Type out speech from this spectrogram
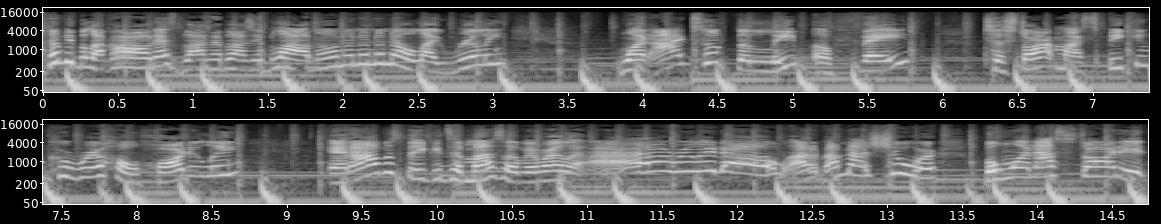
some people like, oh, that's blah, blah, blah, blah. No, no, no, no, no. Like, really? When I took the leap of faith to start my speaking career wholeheartedly, and I was thinking to myself, and I like, I don't really know. I, I'm not sure. But when I started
